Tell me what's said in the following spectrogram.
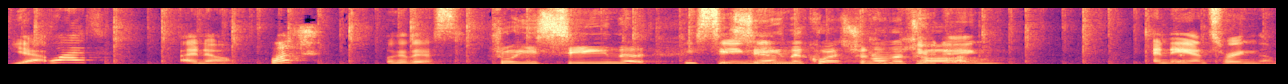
Yeah. What? I know. What? Look at this. So he's seeing the He's seeing, them, the question on the top. computing, and answering them.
